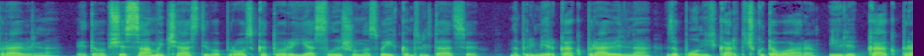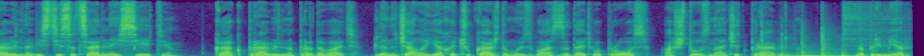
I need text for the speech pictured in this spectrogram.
правильно. Это вообще самый частый вопрос, который я слышу на своих консультациях. Например, как правильно заполнить карточку товара или как правильно вести социальные сети, как правильно продавать. Для начала я хочу каждому из вас задать вопрос, а что значит правильно? Например,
